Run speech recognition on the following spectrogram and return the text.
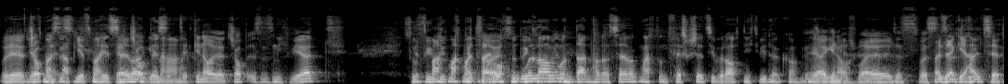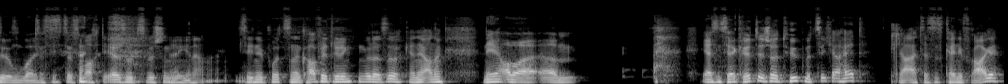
Oder der Jetzt Job mach- ist es, ab jetzt mach ich selber, Job genau. Ist, genau, der Job ist es nicht wert. So Jetzt mach, be- mach mal drei Wochen Urlaub und dann hat er es selber gemacht und festgestellt, sie braucht nicht wiederkommen. Ja, genau, weil das, was Weil sie er Gehaltserhöhung wollte. Das, das macht er so zwischen Ja, genau. Zähneputzen und Kaffee trinken oder so, keine Ahnung. Nee, aber ähm, er ist ein sehr kritischer Typ mit Sicherheit. Klar, das ist keine Frage.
